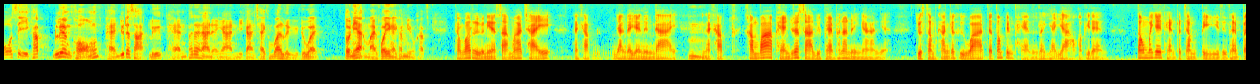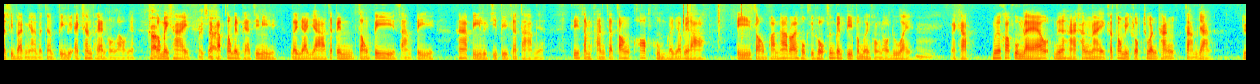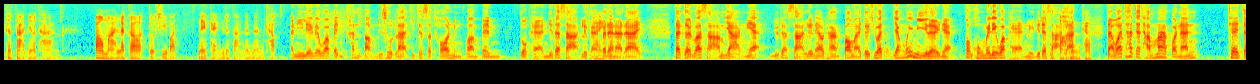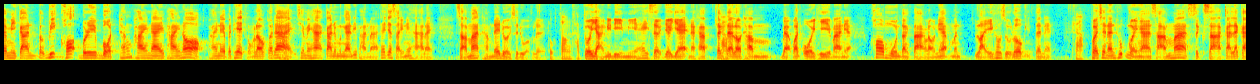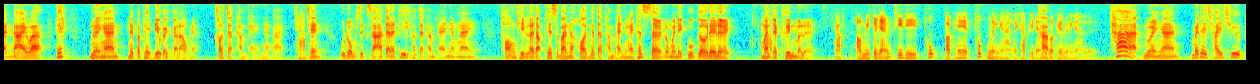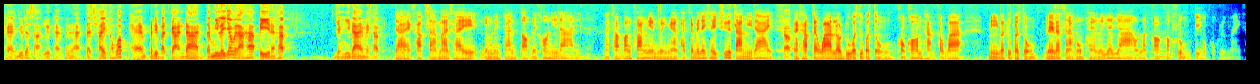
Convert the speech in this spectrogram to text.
O4 ครับ เรื่องของแผนยุทธศาสตร์ หรือแผนพัฒนาหน่วยงานมีการใช้คำว่าหรือด้วย ตัวเนี้ยหมายความยังไงครับมิวครับคำว่าหรือเนี่ยสามารถใช้นะครับอย่างใดอย่างหนึ่งได้นะครับคำว่าแผนยุทธศาสตร์หรือแผนพัฒนาหน่วยงานเนี่ยจุดสำคัญก็คือว่าจะต้องเป็นแผนระยะยาวครับพี่แดน ต้องไม่ใช่แผนประจำปี หรือแผนปฏิบัติงานประจำปีหรือแอคชั่นแพลนของเราเนี่ยต้องไม่ใช่นะครับต้องเป็นแผนที่มีระยะยาวจะเป็น 2 ปี 3 ปี 5 ปี หรือกี่ปีก็ตามเนี่ยที่สำคัญจะต้องครอบคลุมระยะเวลา ปี 2566 ซึ่งเป็นปีประเมินของเราด้วยอืมนะครับ เมื่อครอบคลุมแล้วเนื้อหาข้างในก็ต้องมีครบถ้วนทั้ง 3 อย่างยุทธศาสตร์แนวทาง เป้าหมายและก็ตัวชี้วัดในแผนยุทธศาสตร์นั้นๆครับ อันนี้เรียกได้ว่าเป็นขั้นต่ำที่สุดละที่จะสะท้อนถึงความเป็นตัวแผนยุทธศาสตร์หรือแผนใช่ครับพัฒนาได้ ถ้าเกิดว่า 3 อย่างเนี้ยยุทธศาสตร์หรือแนวทางเป้าหมายตัวชี้วัดยังไม่มีเลยเนี่ยก็คงไม่เรียกว่าแผนหรือยุทธศาสตร์ละต้องครับแต่ว่าถ้าจะทำมากกว่านั้น เช่นจะมีการวิเคราะห์บริบททั้งภายในภายนอกภายในประเทศของเราก็ได้ใช่ไหมฮะการดำเนินงานที่ผ่านมา ถ้าจะใส่เนื้อหาอะไร สามารถทำได้โดยสะดวกเลย ถูกต้องครับ ตัวอย่างดีๆ มีให้เสิร์ชเยอะแยะนะครับ ตั้งแต่เราทำแบบวัด OIT มาเนี่ยข้อมูลต่างๆ เหล่านี้มันไหลเข้าสู่โลกอินเทอร์เน็ต ครับ เพราะฉะนั้นทุกหน่วยงานสามารถศึกษากันและกันได้ว่าเฮ้ยหน่วยงานในประเภทเดียวกันกับเราเนี่ยเขาจะทำแผนอย่างไร ครับ เช่น อุดมศึกษาแต่ละที่เขาจะทำแผนอย่างไร ท้องถิ่นระดับเทศบาลนครเขาจะทำแผนยังไง ท่านเสิร์ชลงไปใน Google ได้เลย มันจะขึ้นมาเลยครับเรามีตัวอย่างที่ดีทุกประเภททุกหน่วยงานเลยครับพี่แดนครับทุกประเภทหน่วยงานเลย ถ้าหน่วยงานไม่ได้ใช้ชื่อแผนยุทธศาสตร์หรือแผนพัฒนา แต่ใช้คำว่าแผนปฏิบัติการด้าน แต่มีระยะเวลา 5 ปีนะครับ อย่างนี้ได้ไหมครับ ได้ครับสามารถใช้ดำเนินการตอบในข้อนี้ได้นะครับบางครั้งเนี่ยหน่วยงานอาจจะไม่ได้ใช้ชื่อตามนี้ได้ครับนะครับแต่ว่าเราดูวัตถุประสงค์ของข้อคำถามครับว่า มีวัตถุประสงค์ในลักษณะของแผนระยะยาว แล้วก็ครอบคลุมปี 66 หรือไม่ครับ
